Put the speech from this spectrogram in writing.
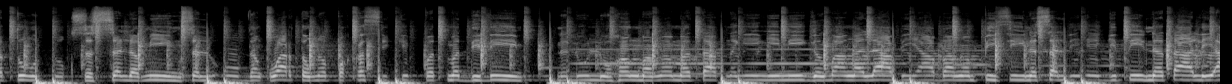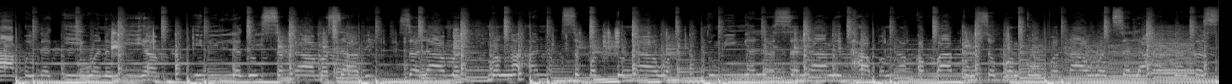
nakatutok sa salamin. Sa loob ng kwartong napakasikip at madilim. Naluluhang mga mata't nanginginig ang mga labi. Habang ang PC na sa liig itinatali Ako'y nag-iwan ng iham Inilagay sa kama. Sabi Salamat mga anak sa pagtunawa. Tumingala sa langit habang nakapatong sa bangko Patawad sa lahat ng kasalanan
